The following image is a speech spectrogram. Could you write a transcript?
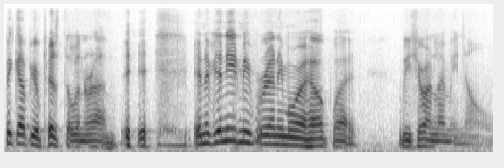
Pick up your pistol and run. and if you need me for any more help, why, be sure and let me know.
